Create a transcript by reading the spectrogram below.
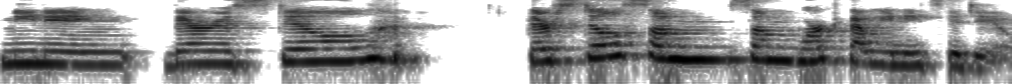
meaning there is still there's still some some work that we need to do.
